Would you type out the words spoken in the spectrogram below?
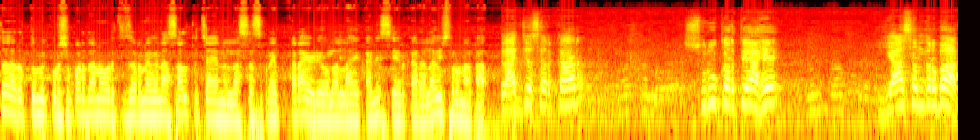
तर तुम्ही कृषीप्रधानावरती जर नवीन असाल तर चॅनलला सबस्क्राईब करा व्हिडिओला लाईक आणि शेअर करायला विसरू नका. राज्य सरकार सुरू करते आहे. या संदर्भात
